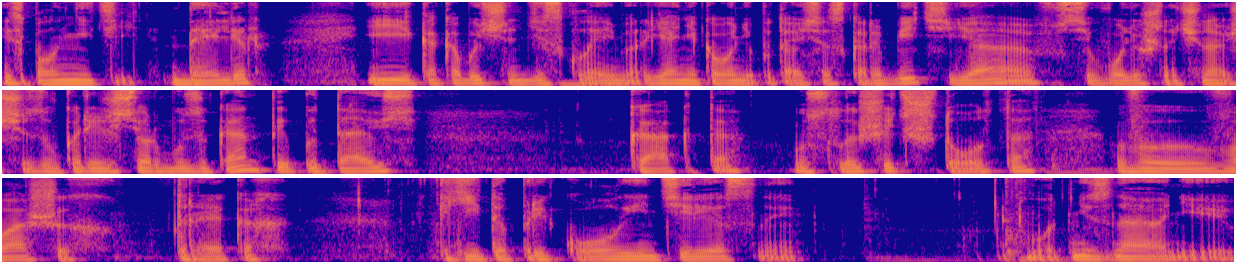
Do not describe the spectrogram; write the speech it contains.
исполнитель Делер. И, как обычно, дисклеймер. Я никого не пытаюсь оскорбить, я всего лишь начинающий звукорежиссер, музыкант и пытаюсь как-то услышать что-то в ваших треках, какие-то приколы интересные. Вот, не знаю, они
